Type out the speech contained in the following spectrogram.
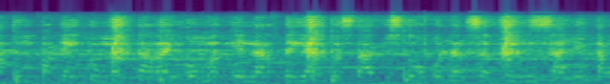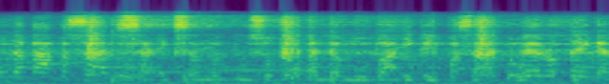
akong pake kung magtaray o mag-inartehan. Basta gusto ko lang sabihin salitang nakakasado. Sa exam ng puso ko, alam mo ba ikay pasado? Pero teka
